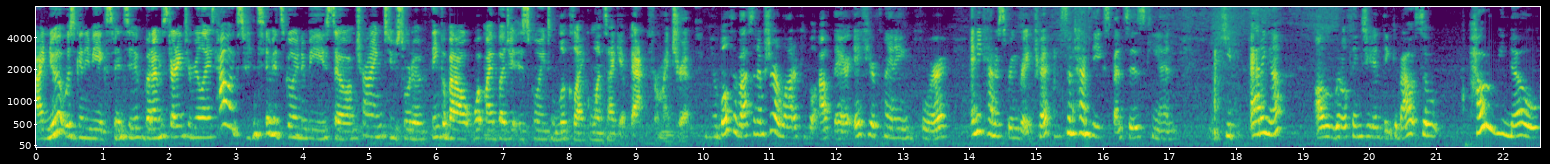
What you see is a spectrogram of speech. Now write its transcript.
I knew it was going to be expensive, but I'm starting to realize how expensive it's going to be. So I'm trying to sort of think about what my budget is going to look like once I get back from my trip. You know, both of us, and I'm sure a lot of people out there, if you're planning for any kind of spring break trip, sometimes the expenses can keep adding up, all the little things you didn't think about. So, how do we know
